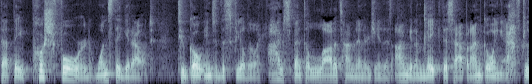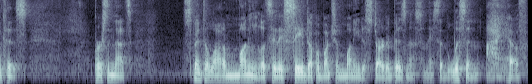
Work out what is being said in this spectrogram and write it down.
that they push forward once they get out to go into this field. They're like i've spent a lot of time and energy in this. I'm going to make this happen. I'm going after this. Person that's spent a lot of money let's say they saved up a bunch of money to start a business and they said listen i have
